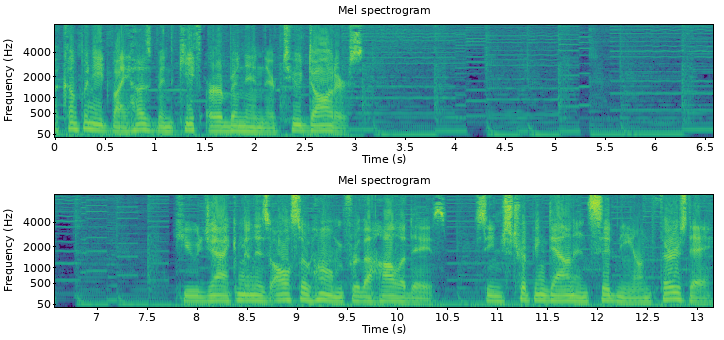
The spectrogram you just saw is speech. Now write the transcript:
accompanied by husband Keith Urban and their two daughters. Hugh Jackman is also home for the holidays seen stripping down in Sydney on Thursday,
